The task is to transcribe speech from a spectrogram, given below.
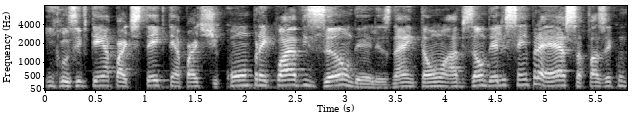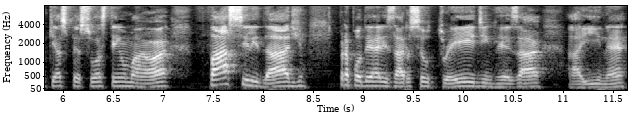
Inclusive tem a parte stake, tem a parte de compra e qual é a visão deles, né? Então a visão deles sempre é essa, fazer com que as pessoas tenham maior facilidade para poder realizar o seu trading, realizar aí, né,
